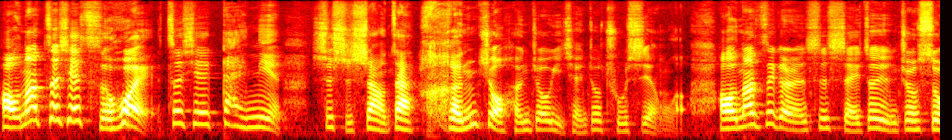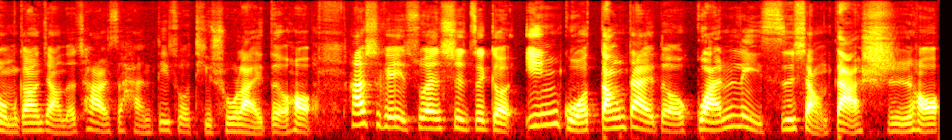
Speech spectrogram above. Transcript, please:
好，那这些词汇、这些概念，事实上在很久很久以前就出现了。好，那这个人是谁？这人就是。我们刚刚讲的查尔斯·韩蒂所提出来的哈，他是可以算是这个英国当代的管理思想大师哈。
